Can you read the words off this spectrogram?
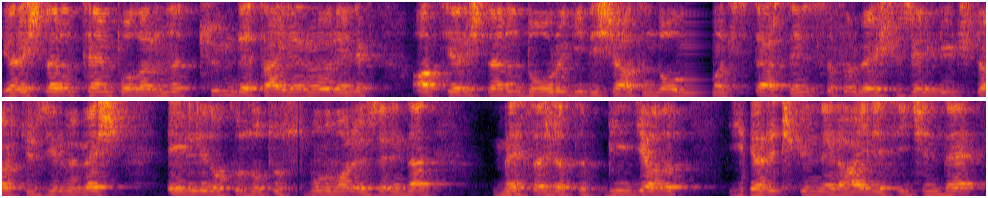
yarışların tempolarını, tüm detayları öğrenip at yarışlarının doğru gidişatında olmak isterseniz 0553 425 59 30 bu numara üzerinden mesaj atıp bilgi alıp yarış günleri ailesi içinde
